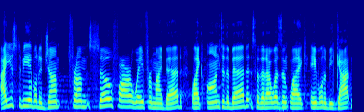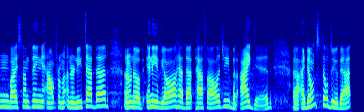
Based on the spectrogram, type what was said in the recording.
I used to be able to jump from so far away from my bed, like onto the bed, so that I wasn't like able to be gotten by something out from underneath that bed. I don't know if any of y'all had that pathology, but I did. Uh, I don't still do that.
